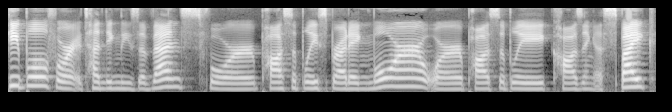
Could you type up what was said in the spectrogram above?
people for attending these events, for possibly spreading more or possibly causing a spike.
